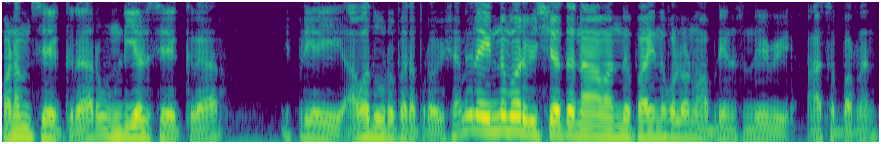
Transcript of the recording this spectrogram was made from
பணம் சேர்க்கிறார் உண்டியல் சேர்க்கிறார். இப்படி அவதூறு பெறப்படுற விஷயம். இதில் இன்னும் ஒரு விஷயத்தை நான் வந்து பயந்து கொள்ளணும் அப்படின்னு சொல்லி ஆசைப்பட்றேன்.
